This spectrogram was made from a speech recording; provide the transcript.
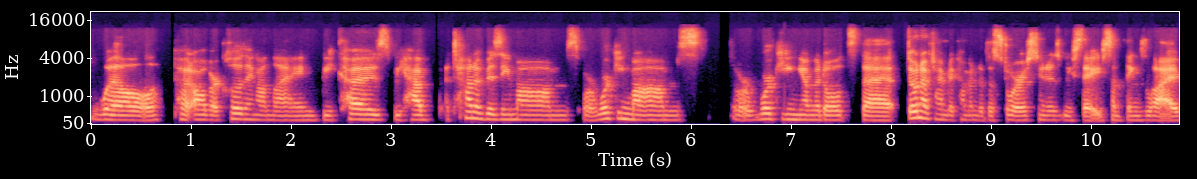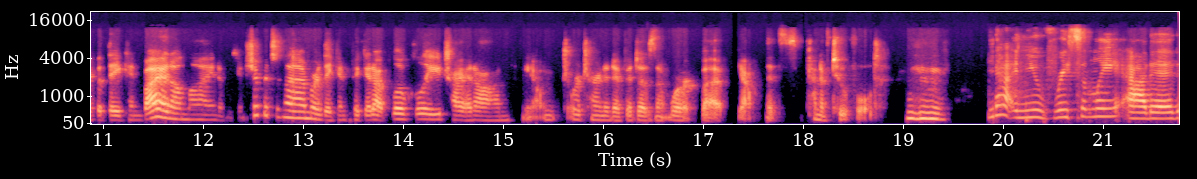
will put all of our clothing online because we have a ton of busy moms or working moms or working young adults that don't have time to come into the store as soon as we say something's live, but they can buy it online and we can ship it to them or they can pick it up locally, try it on, you know, return it if it doesn't work. But yeah, it's kind of twofold. Yeah, and you've recently added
